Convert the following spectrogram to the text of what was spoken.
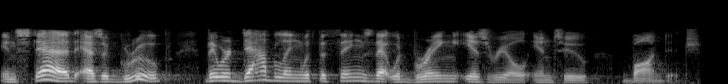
Instead, as a group, they were dabbling with the things that would bring Israel into bondage.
